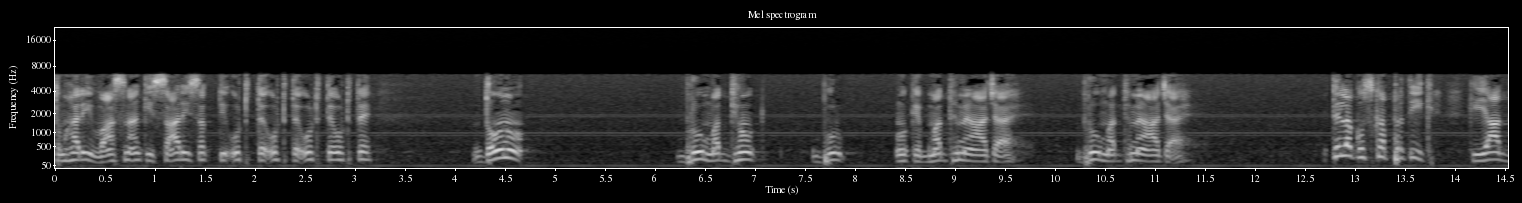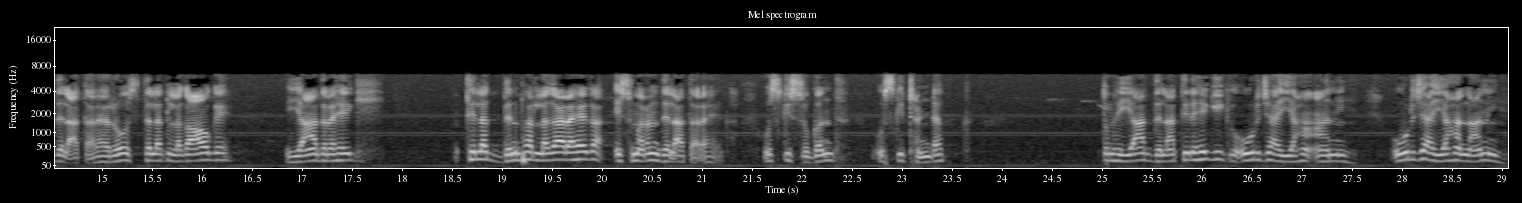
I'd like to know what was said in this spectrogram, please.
तुम्हारी वासना की सारी शक्ति उठते उठते उठते उठते दोनों भ्रू मध्यों भ्रू के मध्य में आ जाए भ्रू मध्य में आ जाए। तिलक उसका प्रतीक है। कि याद दिलाता रहे। रोज तिलक लगाओगे, याद रहेगी। तिलक दिन भर लगा रहेगा, स्मरण दिलाता रहेगा। उसकी सुगंध, उसकी ठंडक तुम्हें याद दिलाती रहेगी कि ऊर्जा यहाँ आनी है, ऊर्जा यहाँ लानी है।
